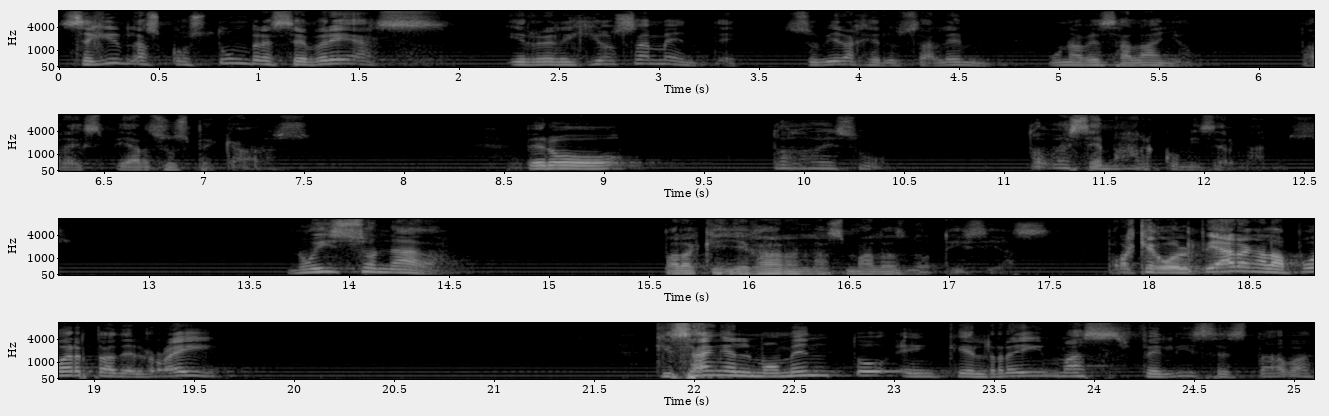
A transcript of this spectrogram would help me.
seguir las costumbres hebreas y religiosamente subir a Jerusalén una vez al año para expiar sus pecados. Pero todo eso, todo ese marco, mis hermanos, no hizo nada para que llegaran las malas noticias, para que golpearan a la puerta del rey. Quizá en el momento en que el rey más feliz estaba,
